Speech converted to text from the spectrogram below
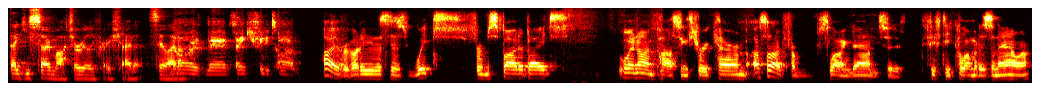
Thank you so much. I really appreciate it. See you later. No worries, man. Thank you for your time. Hi, everybody. This is Wit from Spiderbait. When I'm passing through Carrum, aside from slowing down to 50 kilometres an hour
